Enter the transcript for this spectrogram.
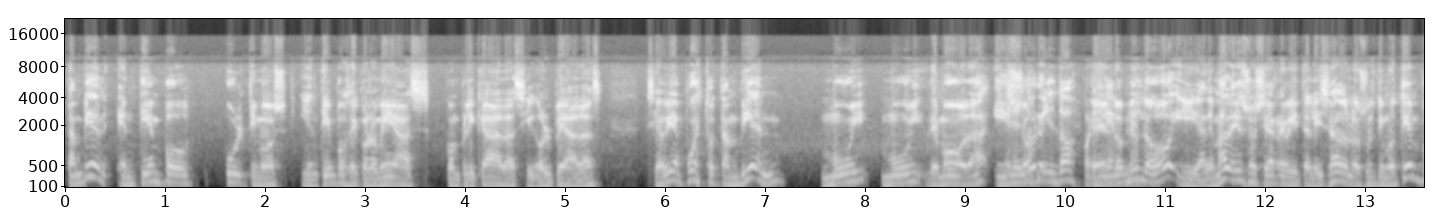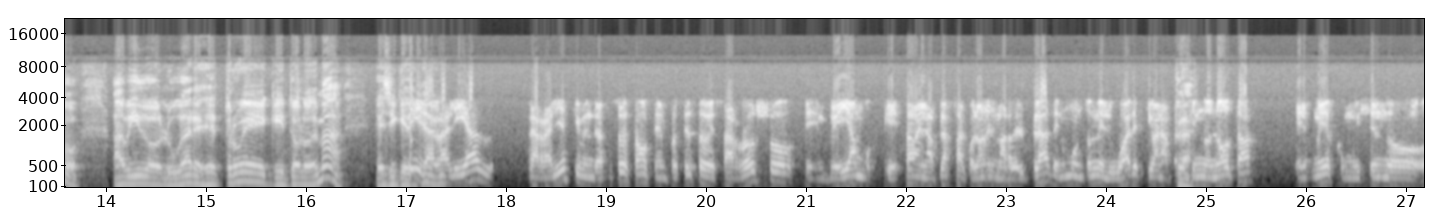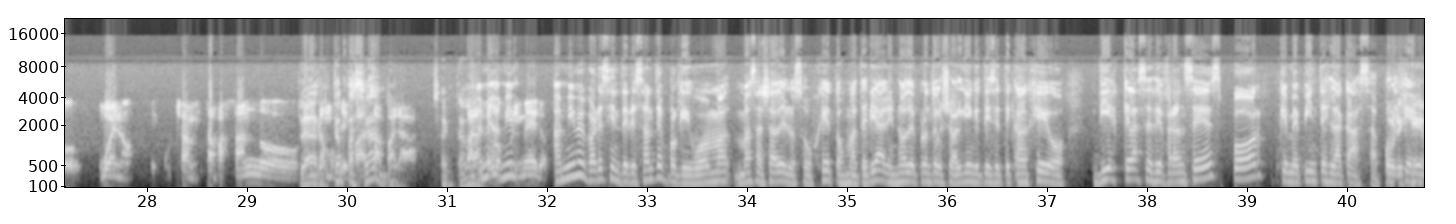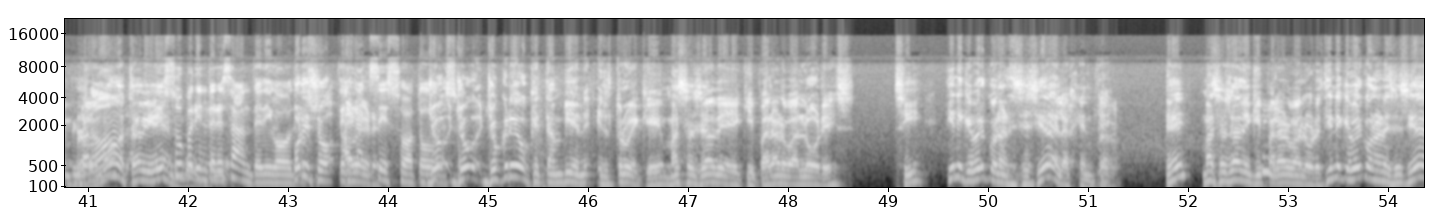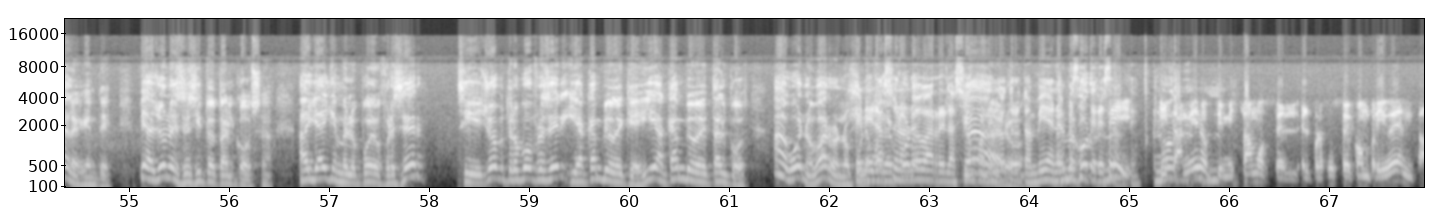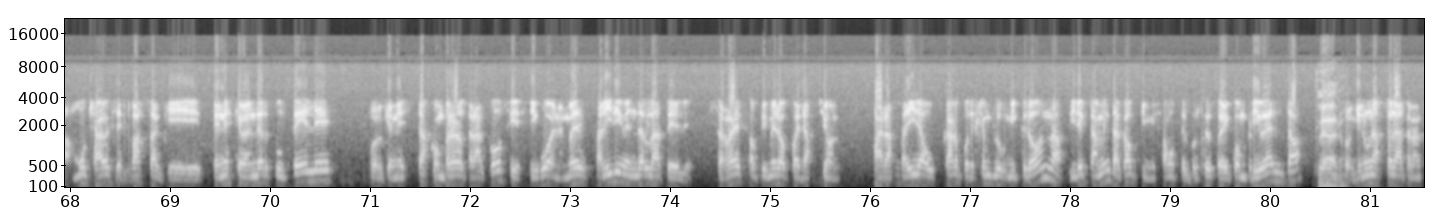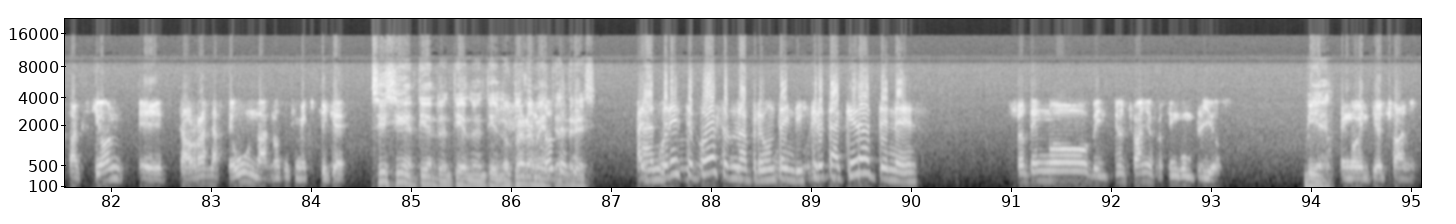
también en tiempos últimos y en tiempos de economías complicadas y golpeadas, se había puesto también muy, muy de moda. Y En el sobre, 2002, por en el ejemplo. 2002, y además de eso se ha revitalizado en los últimos tiempos. Ha habido lugares de trueque y todo lo demás. Es decir, que Sí, la realidad, la realidad es que mientras nosotros estamos en el proceso de desarrollo, eh, veíamos que estaba en la Plaza Colón en Mar del Plata, en un montón de lugares iban apareciendo notas en los medios como diciendo, bueno, escuchame, está pasando, Claro, estamos está de pata pasando. para, Exactamente. para A mí, a mí- primeros. a mí me parece interesante porque más, más allá de los objetos materiales, ¿no? De pronto que yo alguien que te dice, te canjeo 10 clases de francés por que me pintes la casa, por, Por ejemplo, no, está bien. Es súper interesante, digo, Por eso, tener a ver, acceso a todo yo, eso. Yo, yo creo que también el trueque, más allá de equiparar valores, ¿sí? Tiene que ver con la necesidad de la gente. ¿Eh? Más allá de equiparar valores, tiene que ver con la necesidad de la gente. Mira, yo necesito tal cosa. ¿Hay alguien que me lo puede ofrecer? Sí, yo te lo puedo ofrecer y a cambio de qué? Y a cambio de tal cosa. Ah, bueno, bárbaro, nos ponemos Generás de una nueva relación con el otro también, A es más mejor- interesante. Sí, No, y también optimizamos el, el proceso de compra y venta. Muchas veces pasa que tenés que vender tu tele porque necesitas comprar otra cosa y decís, bueno, en vez de salir y vender la tele, cerrar esa primera operación para salir a buscar, por ejemplo, un microondas, directamente acá optimizamos el proceso de compra y venta, Claro. porque en una sola transacción eh, te ahorras la segunda, no sé si me expliqué. Sí, sí, entiendo, entiendo, entiendo, claramente, Entonces, Andrés. Andrés, ¿te puedo hacer una pregunta indiscreta? ¿Qué edad tenés? Yo tengo 28 años recién cumplidos, Bien. tengo 28 años.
